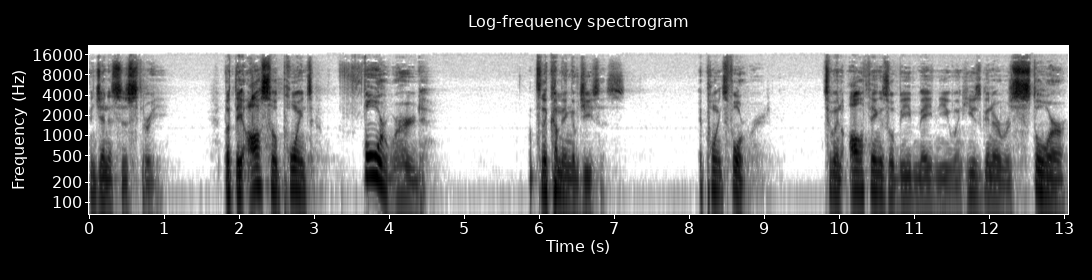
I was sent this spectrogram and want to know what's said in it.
in Genesis 3. But they also point forward to the coming of Jesus. It points forward to when all things will be made new and he's going to restore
